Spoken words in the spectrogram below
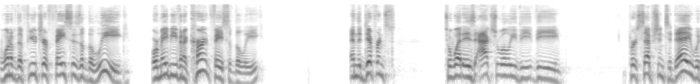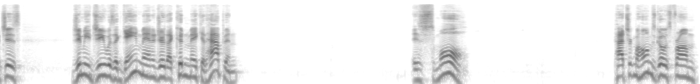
one of the future faces of the league, or maybe even a current face of the league, and the difference to what is actually the, the perception today, which is Jimmy G was a game manager that couldn't make it happen is small. Patrick Mahomes goes from,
